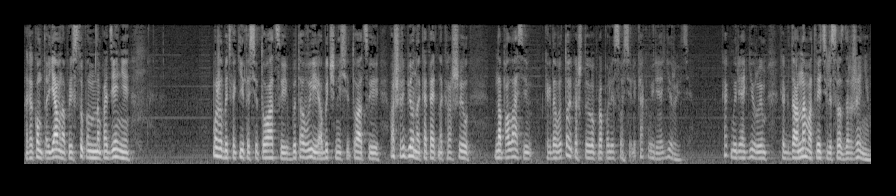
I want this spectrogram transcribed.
о каком-то явно преступном нападении. Может быть, какие-то ситуации, бытовые, обычные ситуации. Ваш ребенок опять накрошил на паласе, когда вы только что его пропылесосили. Как вы реагируете? Как мы реагируем, когда нам ответили с раздражением?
